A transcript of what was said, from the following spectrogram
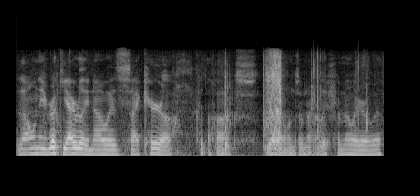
The only rookie I really know is Sikura for the Hawks. The other ones I'm not really familiar with.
